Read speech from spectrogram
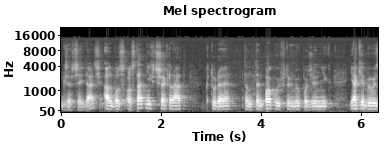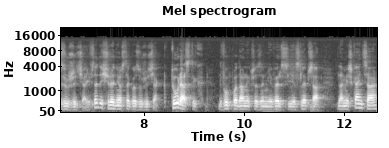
grzewczej dać, albo z ostatnich trzech lat, które ten, ten pokój, w którym był podzielnik, jakie były zużycia. I wtedy średnio z tego zużycia, która z tych dwóch podanych przeze mnie wersji jest lepsza dla mieszkańca,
